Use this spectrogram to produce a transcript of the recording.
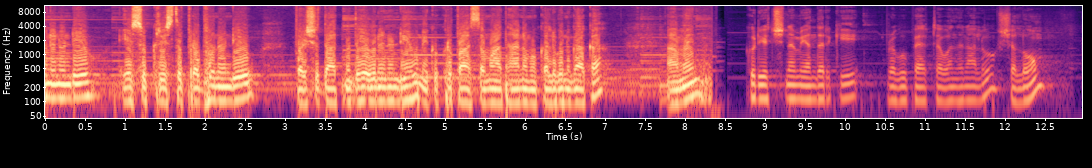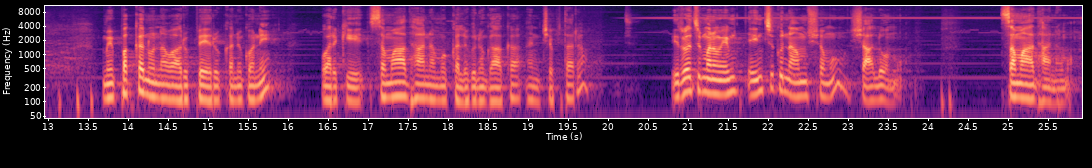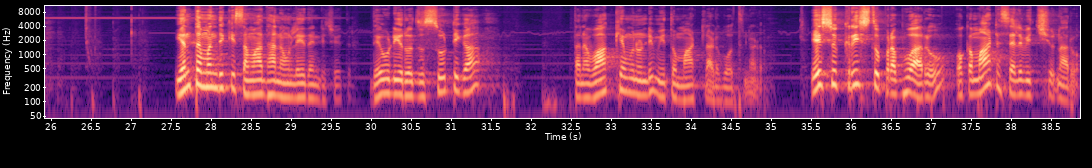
దేవుని నుండి యేసుక్రీస్తు ప్రభు నుండి పరిశుద్ధాత్మ దేవుని నుండి మీకు కృపా సమాధానము కలుగునుగాక ఆమె కుడి వచ్చిన మీ అందరికీ ప్రభు పేట వందనాలు. షలోం. మీ పక్కనున్న వారు పేరు కనుకొని వారికి సమాధానము కలుగునుగాక అని చెప్తారా? ఈరోజు మనం ఎం ఎంచుకున్న అంశము షాలోము. సమాధానము. ఎంతమందికి సమాధానం లేదండి చేతులు? దేవుడు ఈరోజు సూటిగా తన వాక్యము నుండి మీతో మాట్లాడబోతున్నాడు. యేసుక్రీస్తు ప్రభువారు ఒక మాట సెలవిచ్చున్నారు.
